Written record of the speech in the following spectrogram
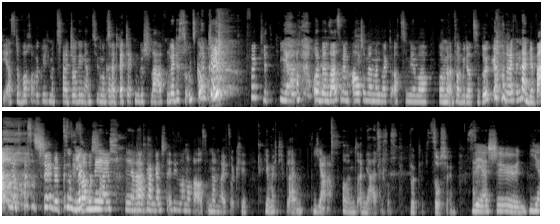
die erste Woche wirklich mit zwei Jogginganzügen Oh und zwei Gott. Bettdecken geschlafen. Du hättest zu uns kommen können. wirklich. Ja. Und dann saßen wir im Auto und mein Mann sagte auch zu mir, "Boah, wollen wir einfach wieder zurück? Und dann ich gesagt, nein, wir warten jetzt, bis es schön wird, bis Zum die Glück Sonne scheint. nicht. Und Ja. dann kam ganz schnell die Sonne raus und dann war ich so, okay, hier möchte ich bleiben. ja. Und ähm, ja, also es ist wirklich so schön. Sehr schön. Ja,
